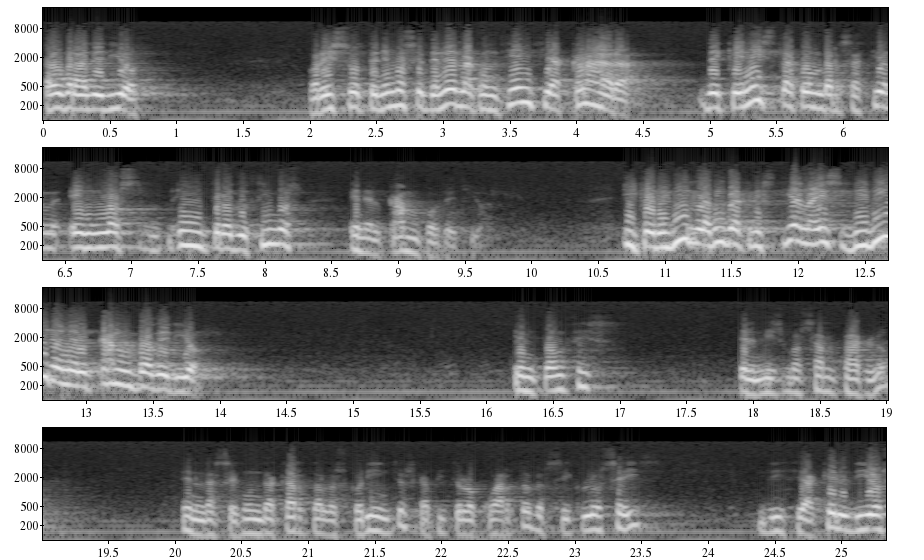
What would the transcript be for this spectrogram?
obra de Dios. Por eso tenemos que tener la conciencia clara de que en esta conversación nos introducimos en el campo de Dios. Y que vivir la vida cristiana es vivir en el campo de Dios. Entonces, el mismo San Pablo, en la segunda carta a los Corintios, capítulo cuarto, versículo 6, dice, aquel Dios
